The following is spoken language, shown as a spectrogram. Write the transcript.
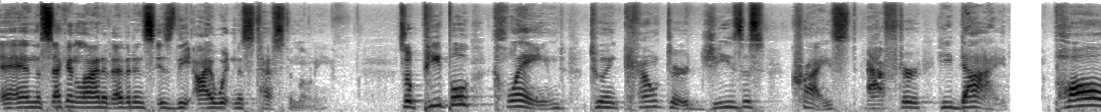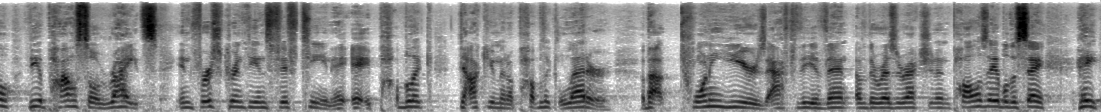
And the second line of evidence is the eyewitness testimony. So people claimed to encounter Jesus Christ after he died. Paul the Apostle writes in 1 Corinthians 15, a, a, public document, a public letter, about 20 years after the event of the resurrection. And Paul is able to say, hey,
